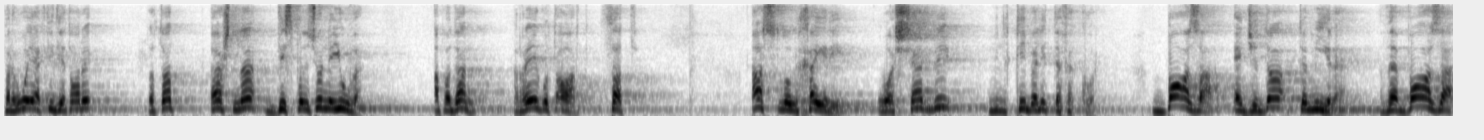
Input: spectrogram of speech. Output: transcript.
Përvoja e këtij dijetari, do të thotë, është në dispozicionin e juve, a po don rregull të artë, thotë, Aslul khejri wa sherri min qibeli tefekkur, Baza e çdo të mire dhe baza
